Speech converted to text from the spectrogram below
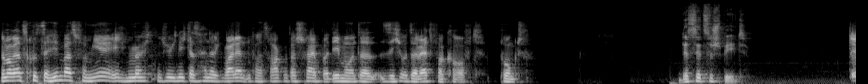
Nochmal ganz kurz der Hinweis von mir. Ich möchte natürlich nicht, dass Henrik Weiland einen Vertrag unterschreibt, bei dem er unter, sich unter Wert verkauft. Punkt. Das ist jetzt zu spät. Äh,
